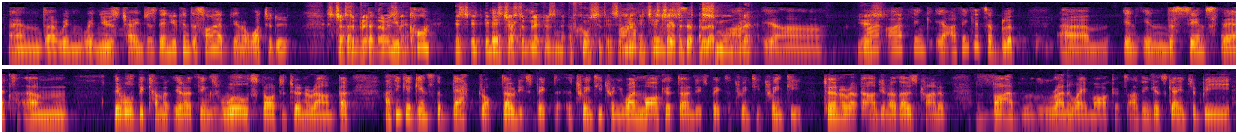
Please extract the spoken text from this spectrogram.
And uh, when when news changes, then you can decide, you know, what to do. It's just a blip, but though, isn't you it? can't. It's, it, it is just a blip, isn't it? Of course it is. I mean, it's, it's just a, a small I- blip. yeah. Yes? I, I think yeah, I think it's a blip um, in in the sense that um, there will become you know things will start to turn around, but I think against the backdrop, don't expect a 2021 market, don't expect a 2020 turnaround. You know those kind of vibrant runaway markets. I think it's going to be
